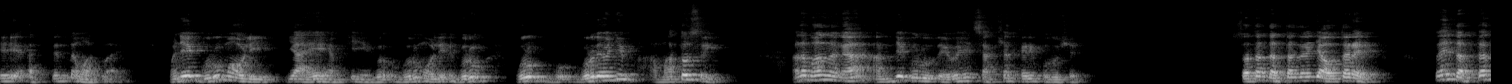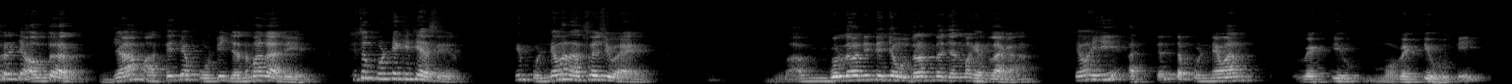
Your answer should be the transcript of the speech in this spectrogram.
हे अत्यंत महत्त्व आहे. म्हणजे गुरुमाऊली जी आहे आमची गु- गुरुमाऊली गुरु गुरु गुरुदेवांची मातोश्री. आता मला सांगा आमचे गुरुदेव हे साक्षात्कारी पुरुष आहेत. स्वतः दत्तात्रयाचे अवतार आहेत. तर हे दत्तात्रयाचे अवतार ज्या मातेच्या पोटी जन्माला आले तिचं पुण्य किती असेल? ती पुण्यवान असल्याशिवाय गुरुदेवांनी त्याच्या उदरातनं जन्म घेतला का? तेव्हा ही अत्यंत पुण्यवान व्यक्ती व्यक्ती होती.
